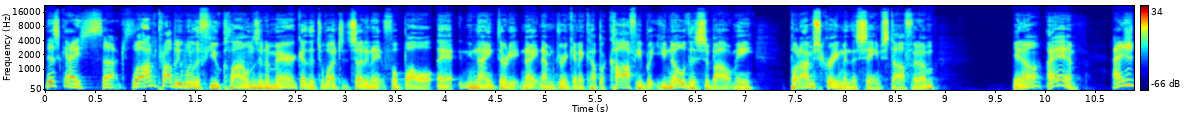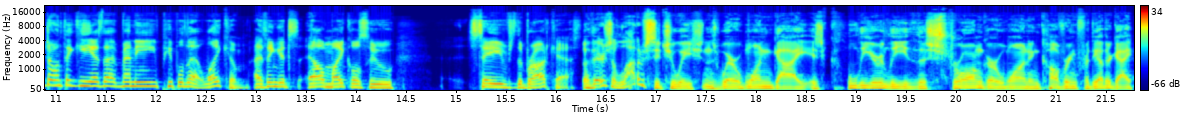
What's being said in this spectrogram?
"This guy sucks." Well, I'm probably one of the few clowns in America that's watching Sunday Night Football at 9:30 at night, and I'm drinking a cup of coffee. But you know this about me. But I'm screaming the same stuff at him. You know, I am. I just don't think he has that many people that like him. I think it's Al Michaels who saves the broadcast. There's a lot of situations where one guy is clearly the stronger one and covering for the other guy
